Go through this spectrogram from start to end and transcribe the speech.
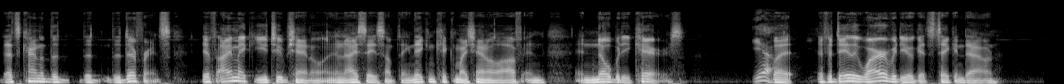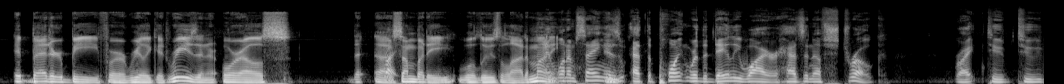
that's kind of the, the the difference if i make a youtube channel and i say something they can kick my channel off and and nobody cares Yeah, but if a daily wire video gets taken down it better be for a really good reason or else th- uh, Right. somebody will lose a lot of money and what I'm saying is, at the point where the Daily Wire has enough stroke, right, to to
